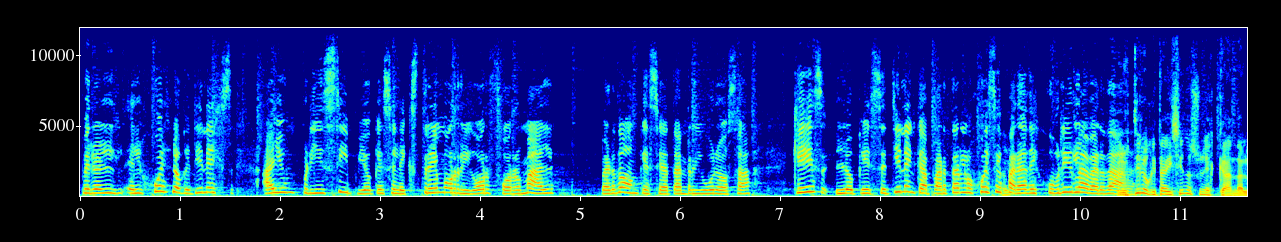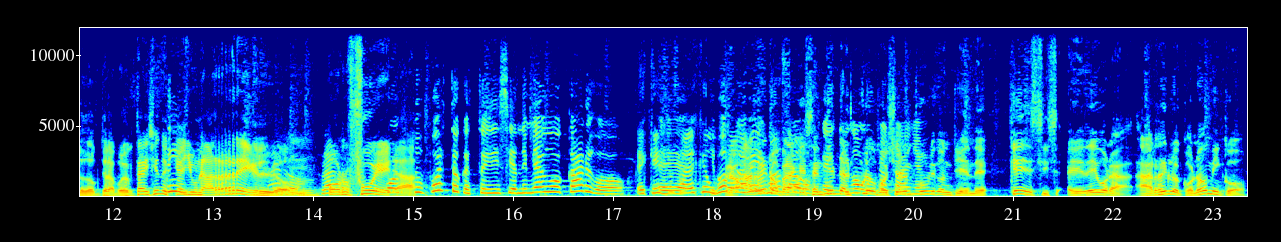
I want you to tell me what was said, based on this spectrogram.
pero el, el juez lo que tiene es, hay un principio que es el extremo rigor formal, perdón que sea tan rigurosa, que es lo que se tienen que apartar los jueces para descubrir la verdad. Pero usted lo que está diciendo es un escándalo, doctora, porque lo que está diciendo es que hay un arreglo Claro, claro. por fuera. Por supuesto que estoy diciendo y me hago cargo. Es que eso, ¿sabes qué? y vos Pero sabés, arreglo vos para que se entienda el público, porque el público entiende. ¿Qué decís, eh, Débora? ¿Arreglo económico?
